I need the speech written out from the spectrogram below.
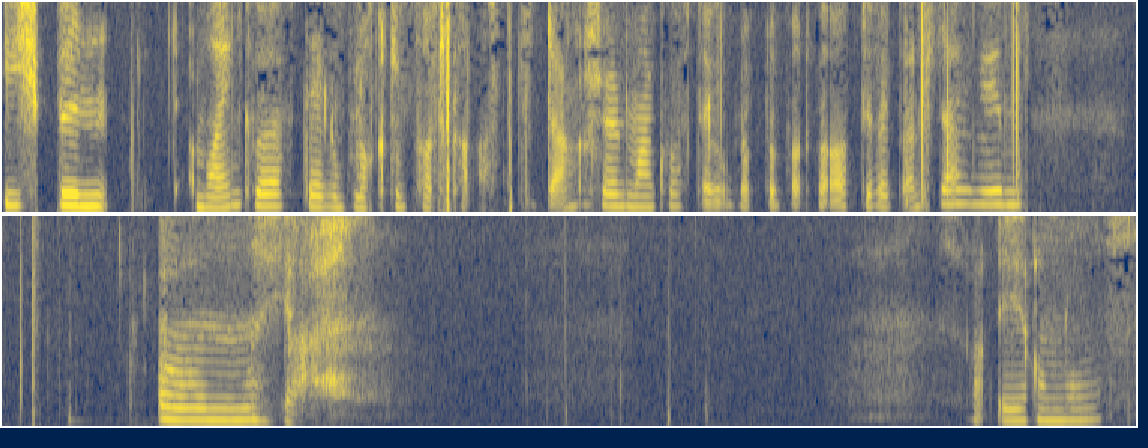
Ich bin Minecraft, der geblockte Podcast. Dankeschön, Minecraft, der geblockte Podcast. Direkt einen Stern gegeben. Ähm, ja. Das war ehrenlos.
